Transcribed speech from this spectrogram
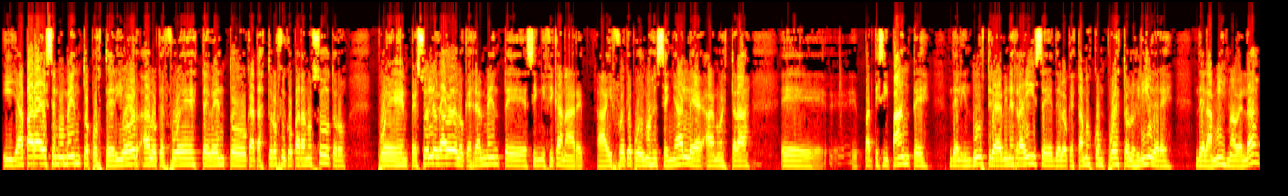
Y ya para ese momento, posterior a lo que fue este evento catastrófico para nosotros, pues empezó el legado de lo que realmente significa NAREP. Ahí fue que pudimos enseñarle a nuestras eh, participantes de la industria de bienes raíces, de lo que estamos compuestos los líderes de la misma, ¿verdad?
